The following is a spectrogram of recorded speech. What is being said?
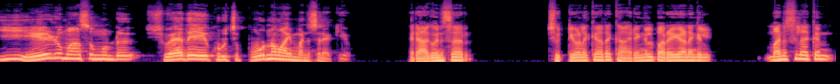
ഈ ഏഴു മാസം കൊണ്ട് ശ്വേതയെക്കുറിച്ച് പൂർണമായും മനസ്സിലാക്കിയോ? രാഘവൻ സാർ ചുറ്റിവളയ്ക്കാതെ കാര്യങ്ങൾ പറയുകയാണെങ്കിൽ മനസ്സിലാക്കാൻ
